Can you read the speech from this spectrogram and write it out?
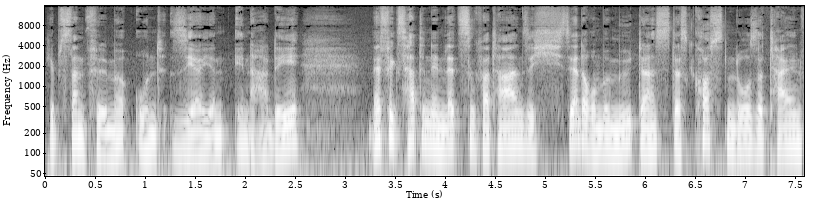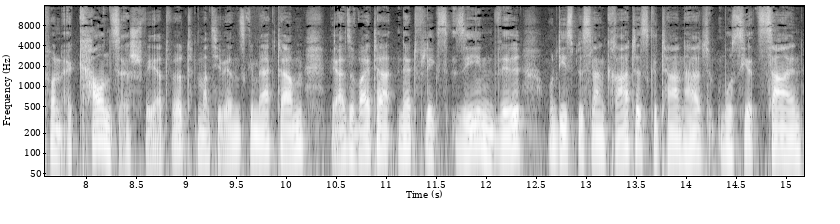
gibt es dann Filme und Serien in HD. Netflix hat in den letzten Quartalen sich sehr darum bemüht, dass das kostenlose Teilen von Accounts erschwert wird. Manche werden es gemerkt haben. Wer also weiter Netflix sehen will und dies bislang gratis getan hat, muss jetzt zahlen.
